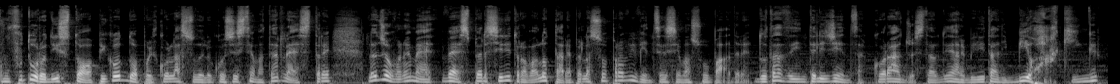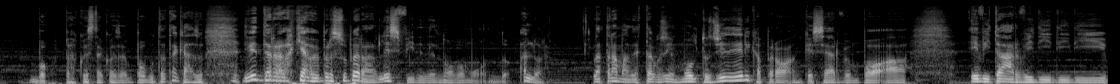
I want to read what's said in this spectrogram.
Un futuro distopico, dopo il collasso dell'ecosistema terrestre, la giovane Vesper si ritrova a lottare per la sopravvivenza insieme a suo padre. Dotata di intelligenza, coraggio e straordinarie abilità di biohacking, boh, questa cosa è un po' buttata a caso, diventerà la chiave per superare le sfide del nuovo mondo. Allora, la trama detta così è molto generica, però anche serve un po' a evitarvi di, di, di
